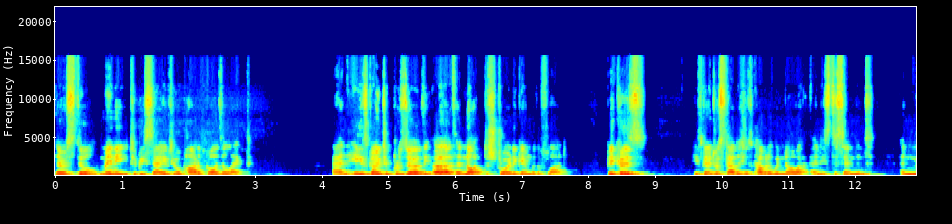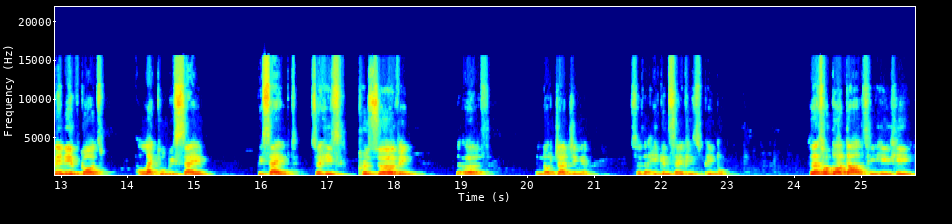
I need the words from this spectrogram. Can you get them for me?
there are still many to be saved who are part of God's elect. And he's going to preserve the earth and not destroy it again with a flood because he's going to establish his covenant with Noah and his descendants, and many of God's elect will be saved, be saved. So he's preserving the earth and not judging it so that he can save his people. So that's what God does. He he he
